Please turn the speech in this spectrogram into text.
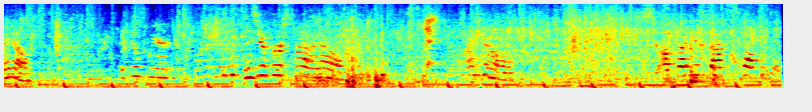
I know. It feels weird. It's your first time, I know. I know. As fast as possible.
